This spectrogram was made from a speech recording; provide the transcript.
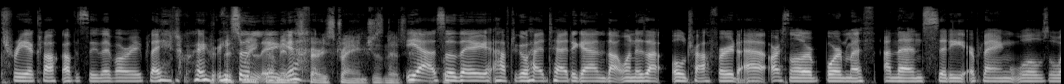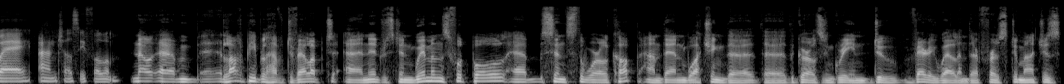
three o'clock. Obviously, they've already played quite This recently. week, I mean, yeah. it's very strange, isn't it? Yeah, so they have to go head to head again. That one is at Old Trafford. Uh, Arsenal are Bournemouth, and then City are playing Wolves away and Chelsea Fulham. Now, um, a lot of people have developed an interest in women's football um, since the World Cup, and then watching the, the, the girls in green do very well in their first two matches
